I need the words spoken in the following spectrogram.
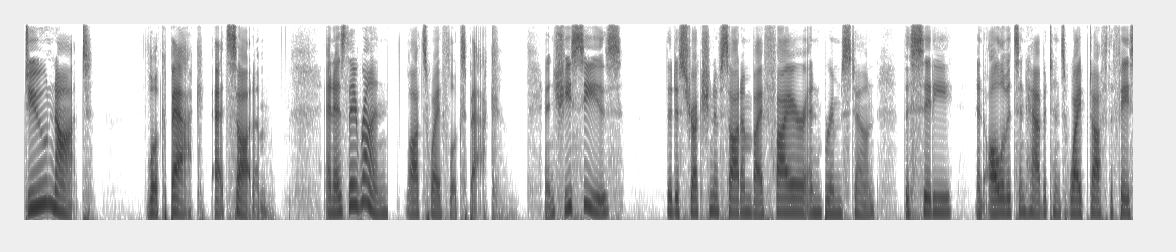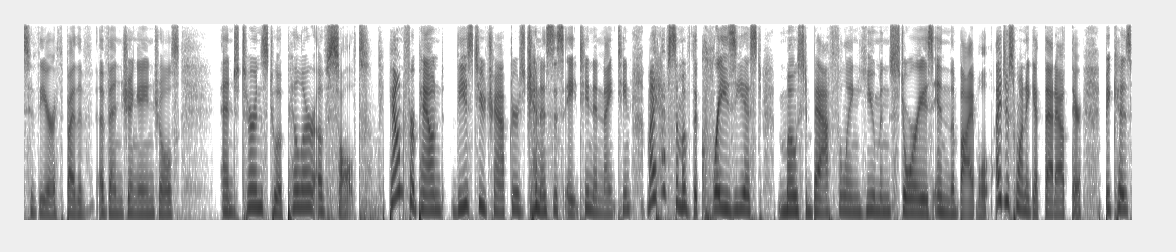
do not look back at Sodom. And as they run, Lot's wife looks back, and she sees the destruction of Sodom by fire and brimstone, the city and all of its inhabitants wiped off the face of the earth by the avenging angels, and turns to a pillar of salt. Pound for pound, these two chapters, Genesis 18 and 19, might have some of the craziest, most baffling human stories in the Bible. I just want to get that out there because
